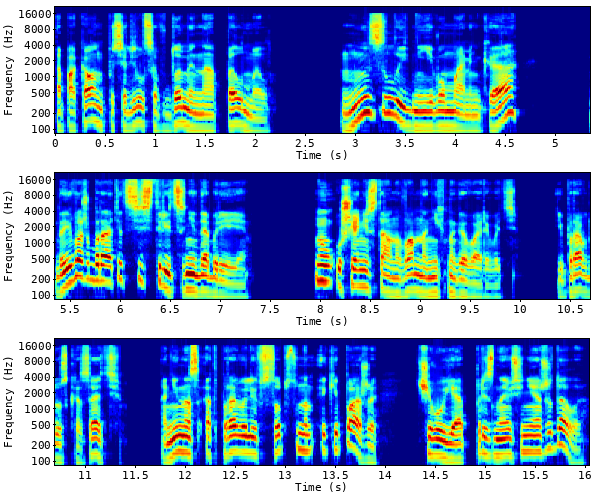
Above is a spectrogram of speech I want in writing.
а пока он поселился в доме на Пелмел. Ну, злыдни его маменька, а? Да и ваш братец-сестрица недобрее. Ну, уж я не стану вам на них наговаривать. И правду сказать, они нас отправили в собственном экипаже, чего я, признаюсь, и не ожидала.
